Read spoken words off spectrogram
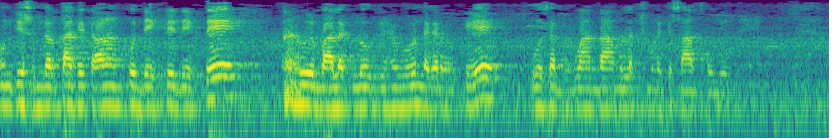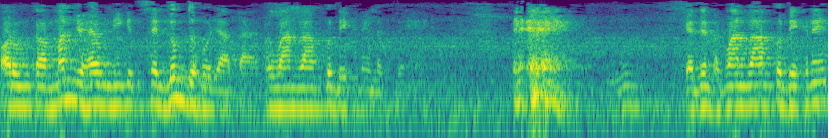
उनकी सुंदरता के कारण उनको देखते देखते वे बालक लोग जो है वो नगर के, वो सब भगवान राम लक्ष्मण के साथ हो लेते हैं। और उनका मन जो है उन्हीं से लुब्ध हो जाता है, भगवान राम को देखने लगते हैं। कहते हैं, भगवान राम को देखने,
